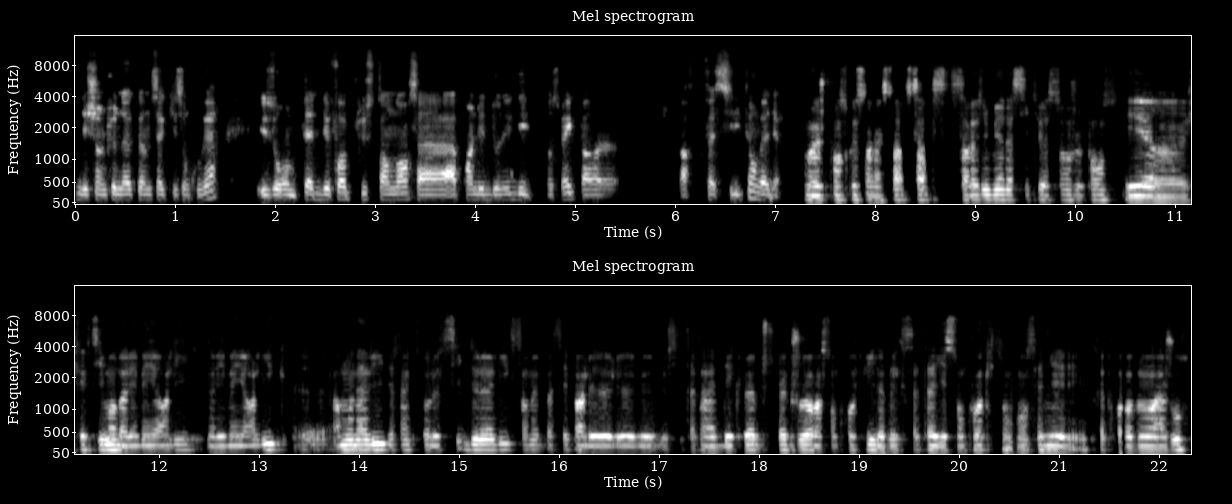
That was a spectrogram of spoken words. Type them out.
des championnats comme ça qui sont couverts, ils auront peut-être des fois plus tendance à, à prendre les données des prospects par, par facilité, on va dire. Ouais, je pense que ça, ça, ça, ça résume bien la situation, je pense. Et euh, effectivement, dans les meilleures ligues, dans les meilleures ligues, euh, à mon avis, rien que sur le site de la ligue, sans même passer par le, le, le, site internet des clubs, chaque joueur a son profil avec sa taille et son poids qui sont renseignés très probablement à jour.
